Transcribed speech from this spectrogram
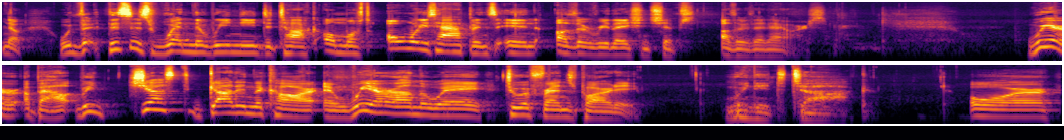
No. This is when the we need to talk almost always happens in other relationships other than ours we're about, we just got in the car and we are on the way to a friend's party. We need to talk. Or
